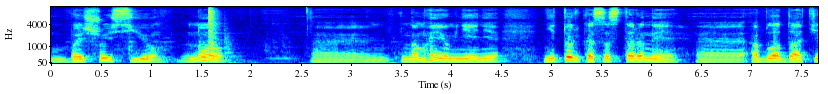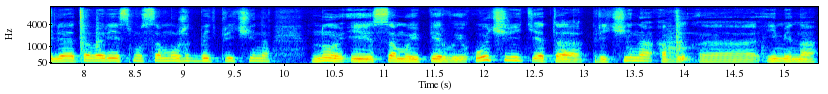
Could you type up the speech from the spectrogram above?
большой съем. Но, на мое мнение, не только со стороны э, обладателя этого ресмуса может быть причина, но и самую первую очередь это причина э, именно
